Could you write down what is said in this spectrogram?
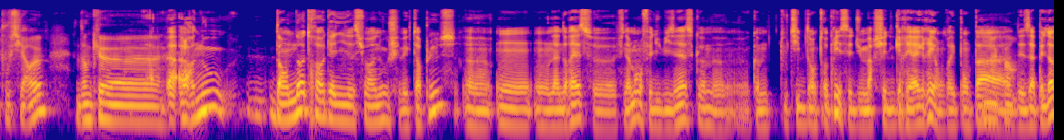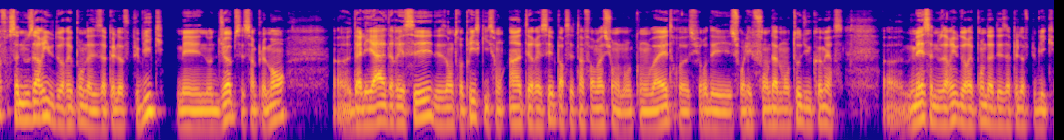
poussiéreux. Donc, Alors nous, dans notre organisation à nous, chez Vector Plus, on, adresse, finalement, on fait du business comme, comme tout type d'entreprise. C'est du marché de gré à gré. On ne répond pas à des appels d'offres. Ça nous arrive de répondre à des appels d'offres publics, mais notre job, c'est simplement euh, d'aller adresser des entreprises qui sont intéressées par cette information. Donc on va être sur, des, sur les fondamentaux du commerce. Euh, mais ça nous arrive de répondre à des appels d'offres publics.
